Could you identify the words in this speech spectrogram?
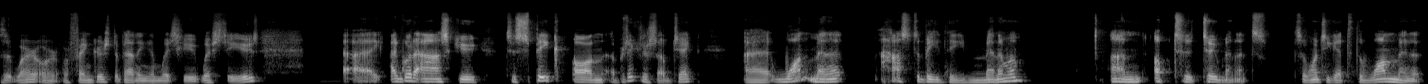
as it were, or, or, fingers, depending on which you wish to use. I, am going to ask you to speak on a particular subject. Uh, one minute has to be the minimum, and up to two minutes. So once you get to the one minute,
